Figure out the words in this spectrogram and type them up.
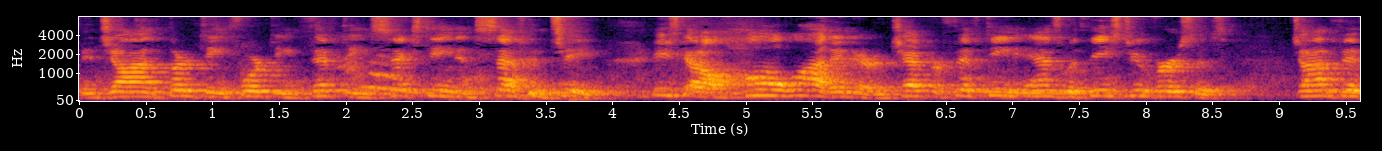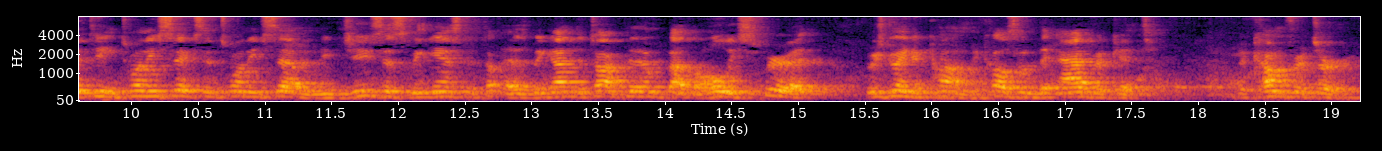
In John 13, 14, 15, 16, and 17, he's got a whole lot in there. Chapter 15 ends with these two verses. John 15, 26 and 27. Jesus begins to talk, has begun to talk to them about the Holy Spirit who's going to come. He calls him the advocate, the comforter.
